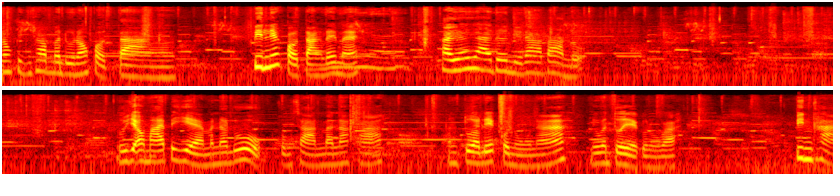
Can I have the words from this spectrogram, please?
น้องปินชอบมาดูน้องเป่าตังปินเรียกเป่าตังได้ไหมใครยายๆเดินอยู่หน้าบ้านลูกหนูอย่าเอาไม้ไปแหย่มันนะลูกสงสารมันนะคะ มันตัวเล็กกว่าหนูนะ หรือมันตัวใหญ่กว่าหนูวะปินขา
